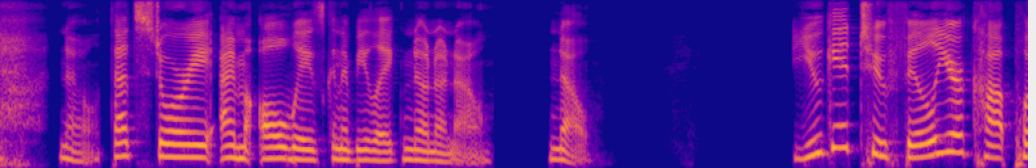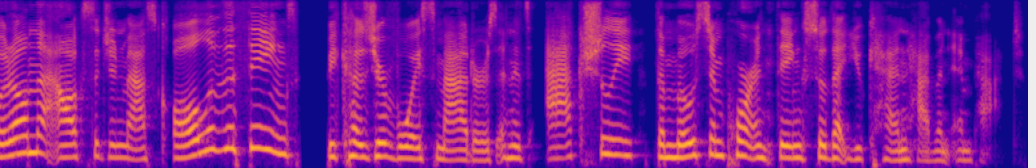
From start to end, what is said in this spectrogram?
no, that story, I'm always going to be like, no, no, no, no. You get to fill your cup, put on the oxygen mask, all of the things because your voice matters. And it's actually the most important thing so that you can have an impact.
